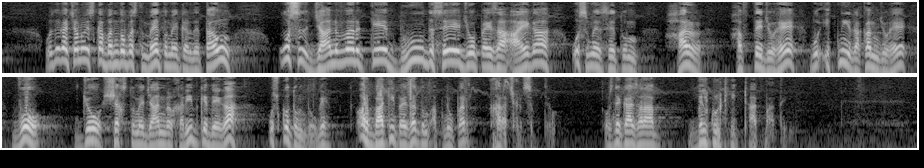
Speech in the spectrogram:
اس نے کہا، چلو، اس کا بندوبست میں تمہیں کر دیتا ہوں۔ اس جانور کے دودھ سے جو پیسہ آئے گا، اس میں سے تم ہر ہفتے جو ہے وہ اتنی رقم جو ہے وہ جو شخص تمہیں جانور خرید کے دے گا، اس کو تم دو گے۔ اور باقی پیسہ تم اپنے اوپر خرچ کر سکتے ہو۔ اس نے کہا، سر، آپ بالکل ٹھیک ٹھاک بات ہے۔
